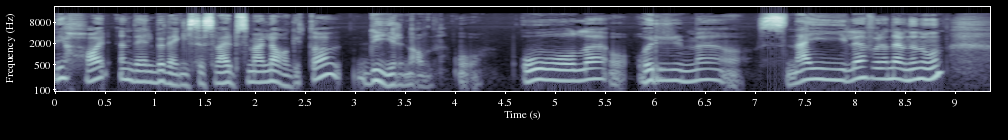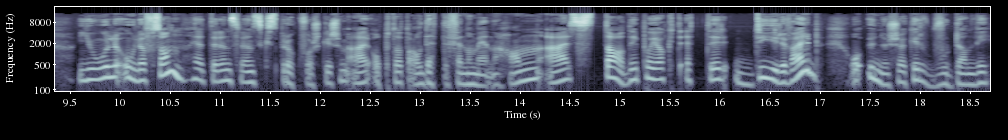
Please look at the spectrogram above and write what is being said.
Vi har en del bevegelsesverb som er laget av dyrenavn. Og åle og orme og snegle, for å nevne noen. Joel Olofsson heter en svensk språkforsker som er opptatt av dette fenomenet. Han er stadig på jakt etter dyreverb, og undersøker hvordan vi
